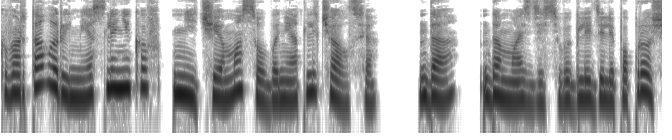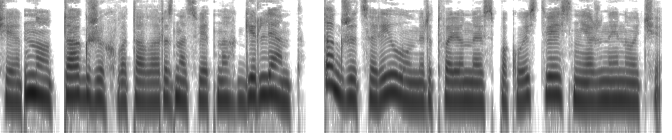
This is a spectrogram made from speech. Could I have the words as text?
Квартал ремесленников ничем особо не отличался. Да, дома здесь выглядели попроще, но также хватало разноцветных гирлянд, также царило умиротворенное спокойствие снежной ночи.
